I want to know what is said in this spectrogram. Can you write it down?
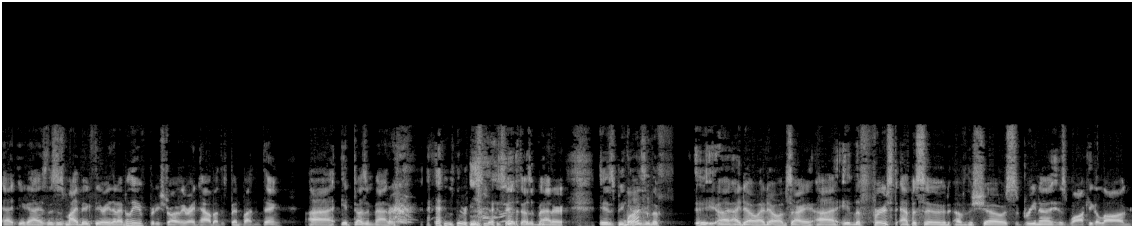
at you guys. This is my big theory that I believe pretty strongly right now about this Ben Button thing. Uh, it doesn't matter. and the reason I say it doesn't matter is because what? of the. I, I know, I know. I'm sorry. Uh, in the first episode of the show, Sabrina is walking along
